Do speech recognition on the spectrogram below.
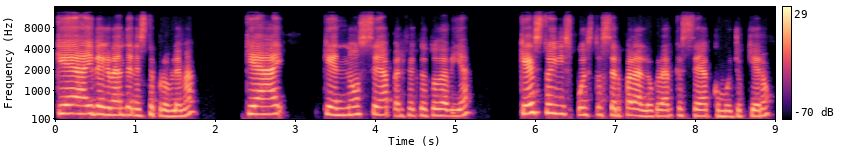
¿Qué hay de grande en este problema? ¿Qué hay que no sea perfecto todavía? ¿Qué estoy dispuesto a hacer para lograr que sea como yo quiero?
